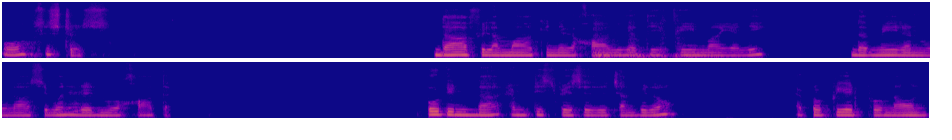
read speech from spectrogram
Oh sisters? Da fil amakin al-khaliyati fi ma yali. ضميرا مناسبا للمخاطب Put in the empty spaces which are below appropriate pronoun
